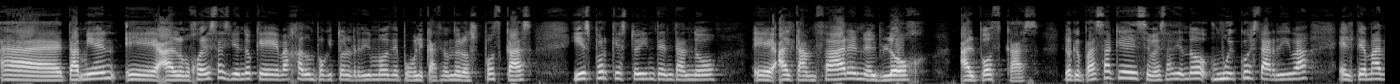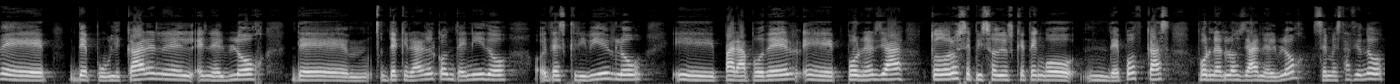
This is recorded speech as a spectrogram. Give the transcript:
Ah, también eh, a lo mejor estáis viendo que he bajado un poquito el ritmo de publicación de los podcasts y es porque estoy intentando eh, alcanzar en el blog al podcast. Lo que pasa que se me está haciendo muy cuesta arriba el tema de, de publicar en el, en el blog, de, de, crear el contenido, de escribirlo, para poder eh, poner ya todos los episodios que tengo de podcast, ponerlos ya en el blog. Se me está haciendo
